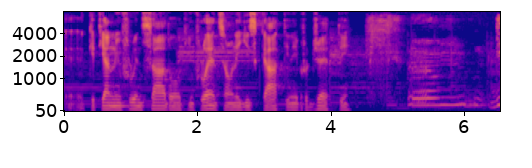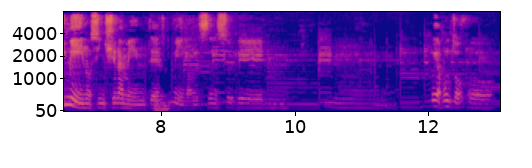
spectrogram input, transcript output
eh, che ti hanno influenzato, ti influenzano negli scatti, nei progetti? Um, di meno, sinceramente, mm. di meno, nel senso che mh, mh, poi appunto ho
